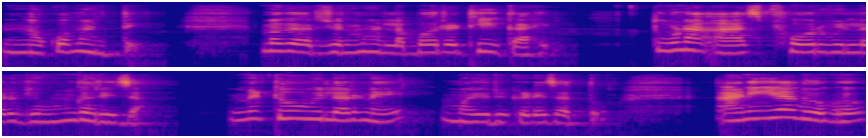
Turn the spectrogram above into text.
नको म्हणते. मग अर्जुन म्हणाला बरं ठीक आहे. तू ना आज फोर व्हीलर घेऊन घरी जा. मी टू व्हीलरने मयुरीकडे जातो. आणि या दोघं.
